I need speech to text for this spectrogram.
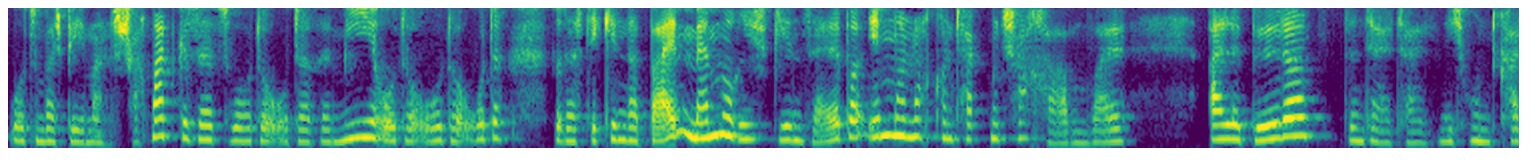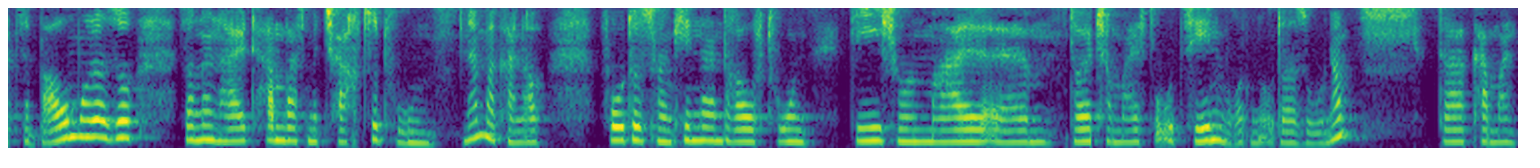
wo zum Beispiel jemand Schachmatt gesetzt wurde oder Remis oder oder oder, sodass die Kinder beim Memory-Spielen selber immer noch Kontakt mit Schach haben, weil alle Bilder sind jetzt halt nicht Hund, Katze, Baum oder so, sondern halt haben was mit Schach zu tun. Ja, man kann auch Fotos von Kindern drauf tun, die schon mal ähm, deutscher Meister U10 wurden oder so. Ne? Da kann man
